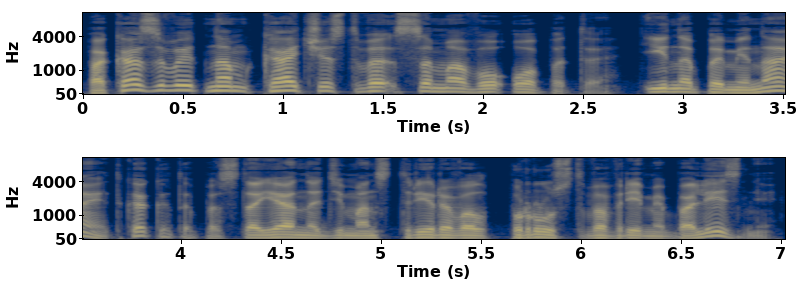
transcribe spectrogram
показывает нам качество самого опыта и напоминает, как это постоянно демонстрировал Пруст во время болезни,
